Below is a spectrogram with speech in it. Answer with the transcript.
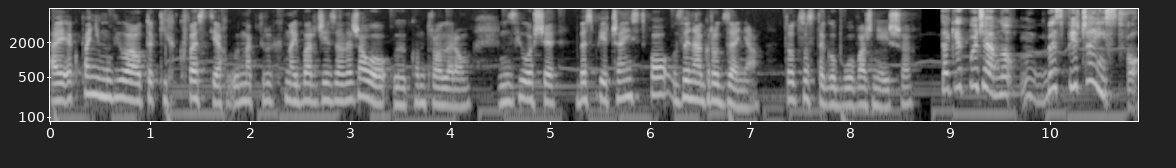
A jak pani mówiła o takich kwestiach, na których najbardziej zależało y, kontrolerom, mówiło się bezpieczeństwo, wynagrodzenia. To co z tego było ważniejsze? Tak jak powiedziałam, no bezpieczeństwo.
